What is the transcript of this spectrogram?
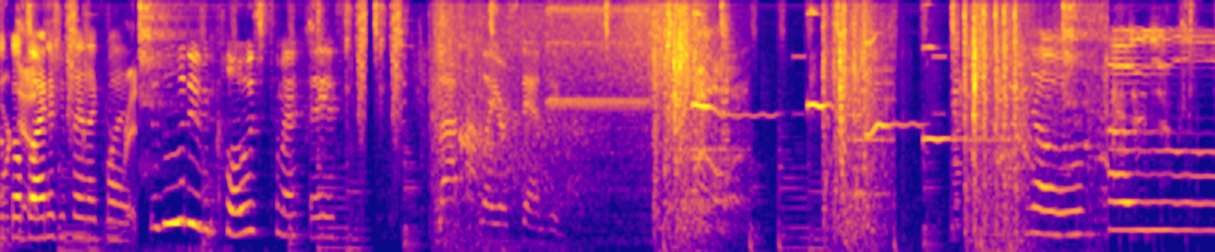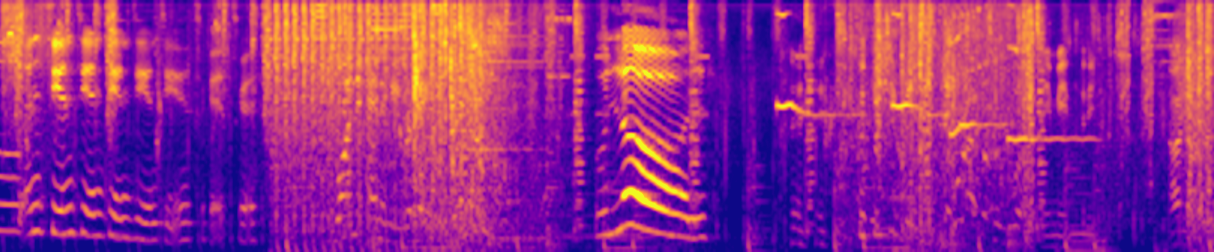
You'll go blind if you play like what? It's not even close to my face. Last player standing. No. Oh, NT, NT, NT, NT, NT. It's okay, it's okay. One enemy remaining. Ooh, lol. Aiming three. Oh no.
